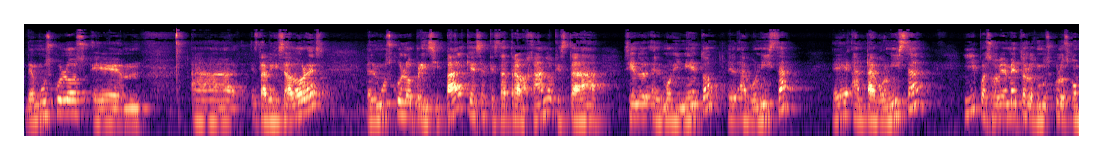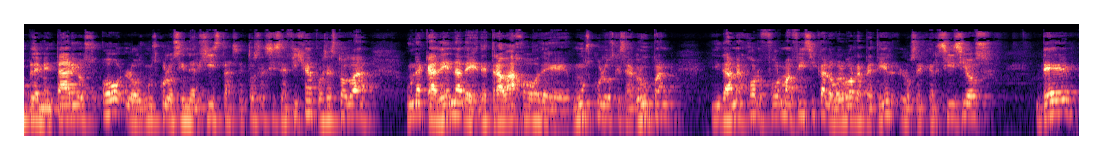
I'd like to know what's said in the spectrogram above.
de músculos em, estabilizadores, el músculo principal, que es el que está trabajando, que está siendo el movimiento, el agonista, eh, antagonista, y pues obviamente los músculos complementarios o los músculos sinergistas. Entonces si se fijan, pues es toda una cadena de, trabajo de músculos que se agrupan y da mejor forma física, lo vuelvo a repetir, los ejercicios de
